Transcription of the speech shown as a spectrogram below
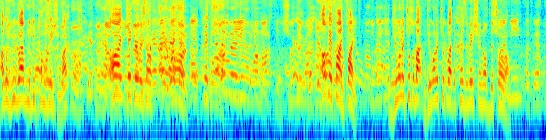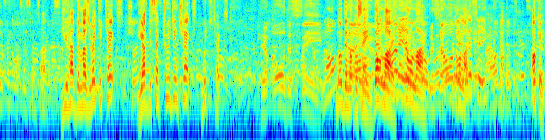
Otherwise, we were having a good conversation, right? All right, take care of yourself. Take care. Take care. Show me or I'm out of here. Show me right now. Okay, fine, fine. You make it Do you want to talk about? Do you want to talk about the preservation of the Torah? me that we have different Old Testament Torahs. Uh, you have the Masoretic text. You have the Septuagint text. Which text? They're all the same. No, they're not the same. Don't lie. Don't lie. Don't lie. Let's say, How are they different? Okay,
